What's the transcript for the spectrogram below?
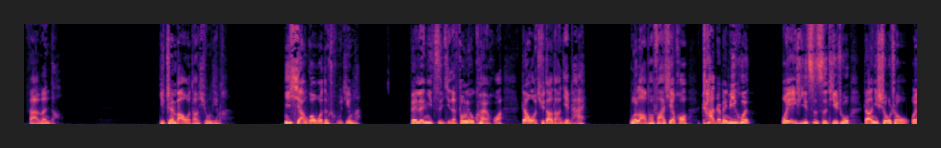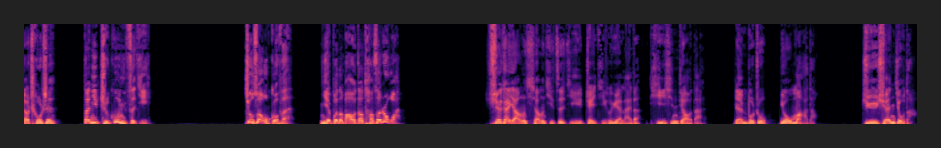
反问道：“你真把我当兄弟吗？你想过我的处境吗？为了你自己的风流快活，让我去当挡箭牌，我老婆发现后差点没离婚，我也一次次提出让你收手，我要抽身，但你只顾你自己。就算我过分，你也不能把我当唐僧肉啊！”薛开阳想起自己这几个月来的提心吊胆，忍不住又骂道：“举拳就打！”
